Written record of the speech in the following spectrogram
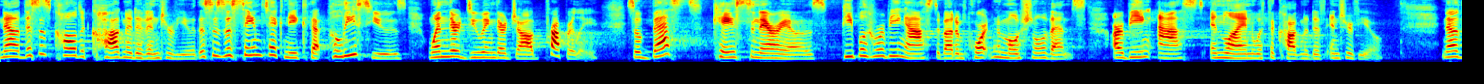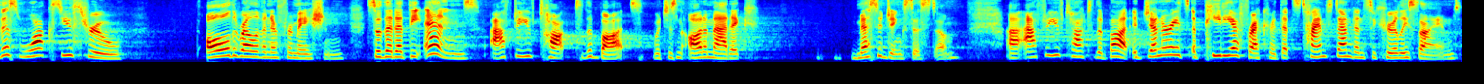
Now, this is called a cognitive interview. This is the same technique that police use when they're doing their job properly. So, best case scenarios, people who are being asked about important emotional events are being asked in line with the cognitive interview. Now, this walks you through all the relevant information so that at the end, after you've talked to the bot, which is an automatic messaging system, uh, after you've talked to the bot, it generates a PDF record that's timestamped and securely signed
